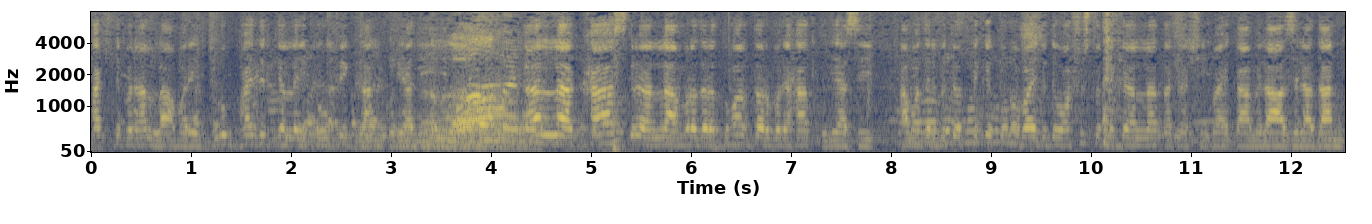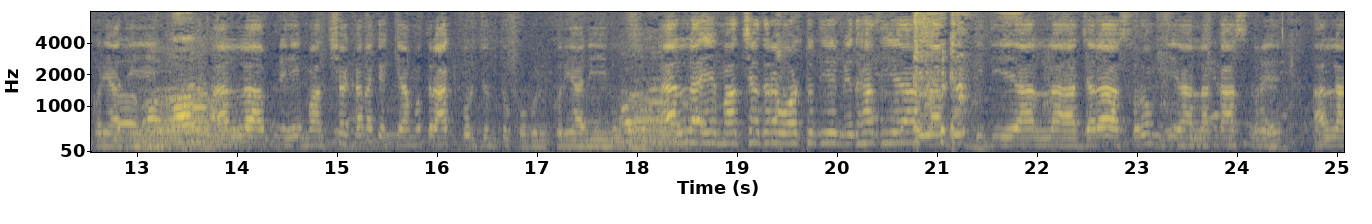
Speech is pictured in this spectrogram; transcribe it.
থাকতে পারে। আল্লাহ আমার এই যুবক ভাইদেরকে আল্লাহ এই তৌফিক দান করিয়া দিন। আল্লাহ খাস করে আল্লাহ, আমরা যারা তোমার দরবারে হাত তুলিয়াছি, আমাদের ভিতর থেকে কোনো ভাই যদি অসুস্থ থেকে, আল্লাহ তাকে শিবায় কামিলা আজিলা দান করিয়া দিন। আল্লাহ আপনি এই মাদশা খানাকে কেমতের আগ পর্যন্ত কবুল করিয়া নিন। আল্লাহ এই মাদশা যারা অর্থ দিয়ে, মেধা দিয়ে, আল্লাহ বুদ্ধি দিয়ে, আল্লাহ যারা শ্রম দিয়ে, আল্লাহ কাজ করে আল্লাহ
